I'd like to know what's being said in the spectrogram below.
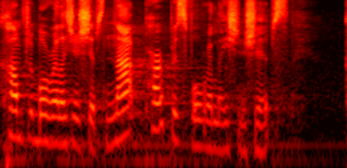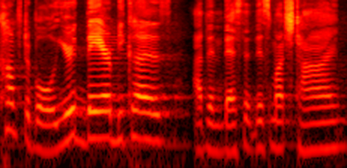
comfortable relationships, not purposeful relationships. Comfortable. You're there because I've invested this much time.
